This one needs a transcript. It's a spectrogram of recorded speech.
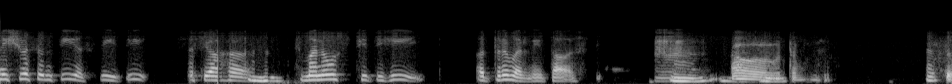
निःश्वसन्ती अस्ति इति तस्याः मनोस्थितिः अत्र वर्णिता अस्ति। अस्तु।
